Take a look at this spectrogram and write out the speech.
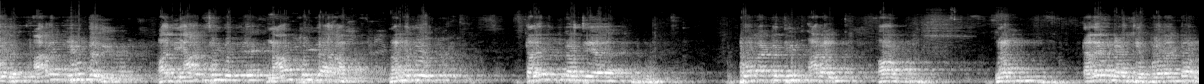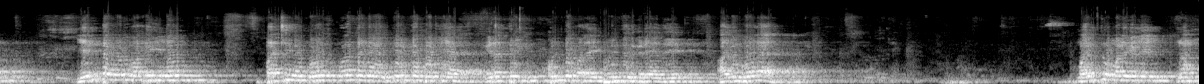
ஒரு அறம் இருந்தது. அது யார் செய்தது நாம் செய்த அறம் நமது தலைவர் நடத்திய போராட்டத்தின் அறம் ஆம். நம் தலைவர் நடத்திய போராட்டம் எந்த ஒரு வகையிலும் பச்சின குழந்தைகள் இருக்கக்கூடிய இடத்தில் குண்டு மலை புரிந்தது கிடையாது. அதுபோல மருத்துவமனைகளில் நம்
